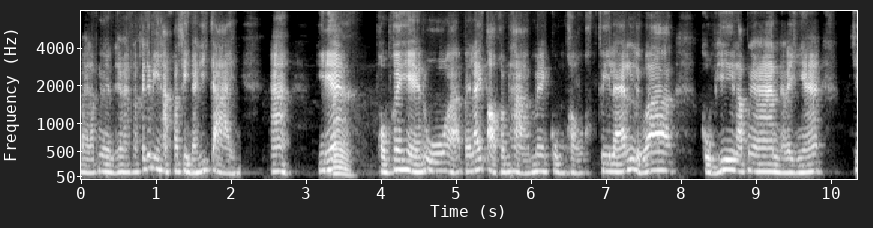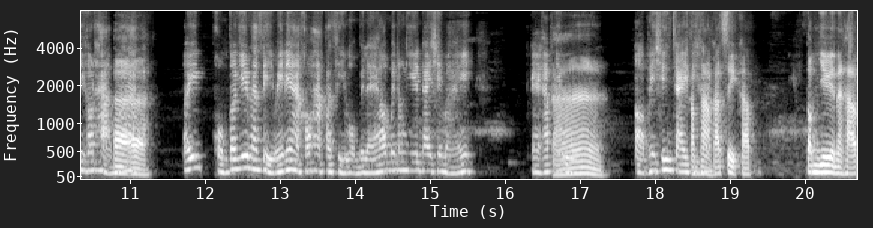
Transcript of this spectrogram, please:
ใบรับเงินใช่ไหมแล้วก็จะมีหักภาษีหน้าที่จ่าย อะทีเนี้ยอ่าผมเคยเห็นอูอะไปไล่ตอบคำถามในกลุ่มของฟรีแลนซ์หรือว่ากลุ่มที่รับงานอะไรเงี้ย ที่เขาถามเอว่าอ เออเอ้ยผมต้องยื่นภาษีไหมเนี่ยเขาหักภาษีผมไปแล้ว ไม่ต้องยื่นได้ใช่ไหมไงครับอ่าพี่อูตอบให้ชื่นใจสิคำถามรับคลาสสิกครับ ต้องยื่นนะครับ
